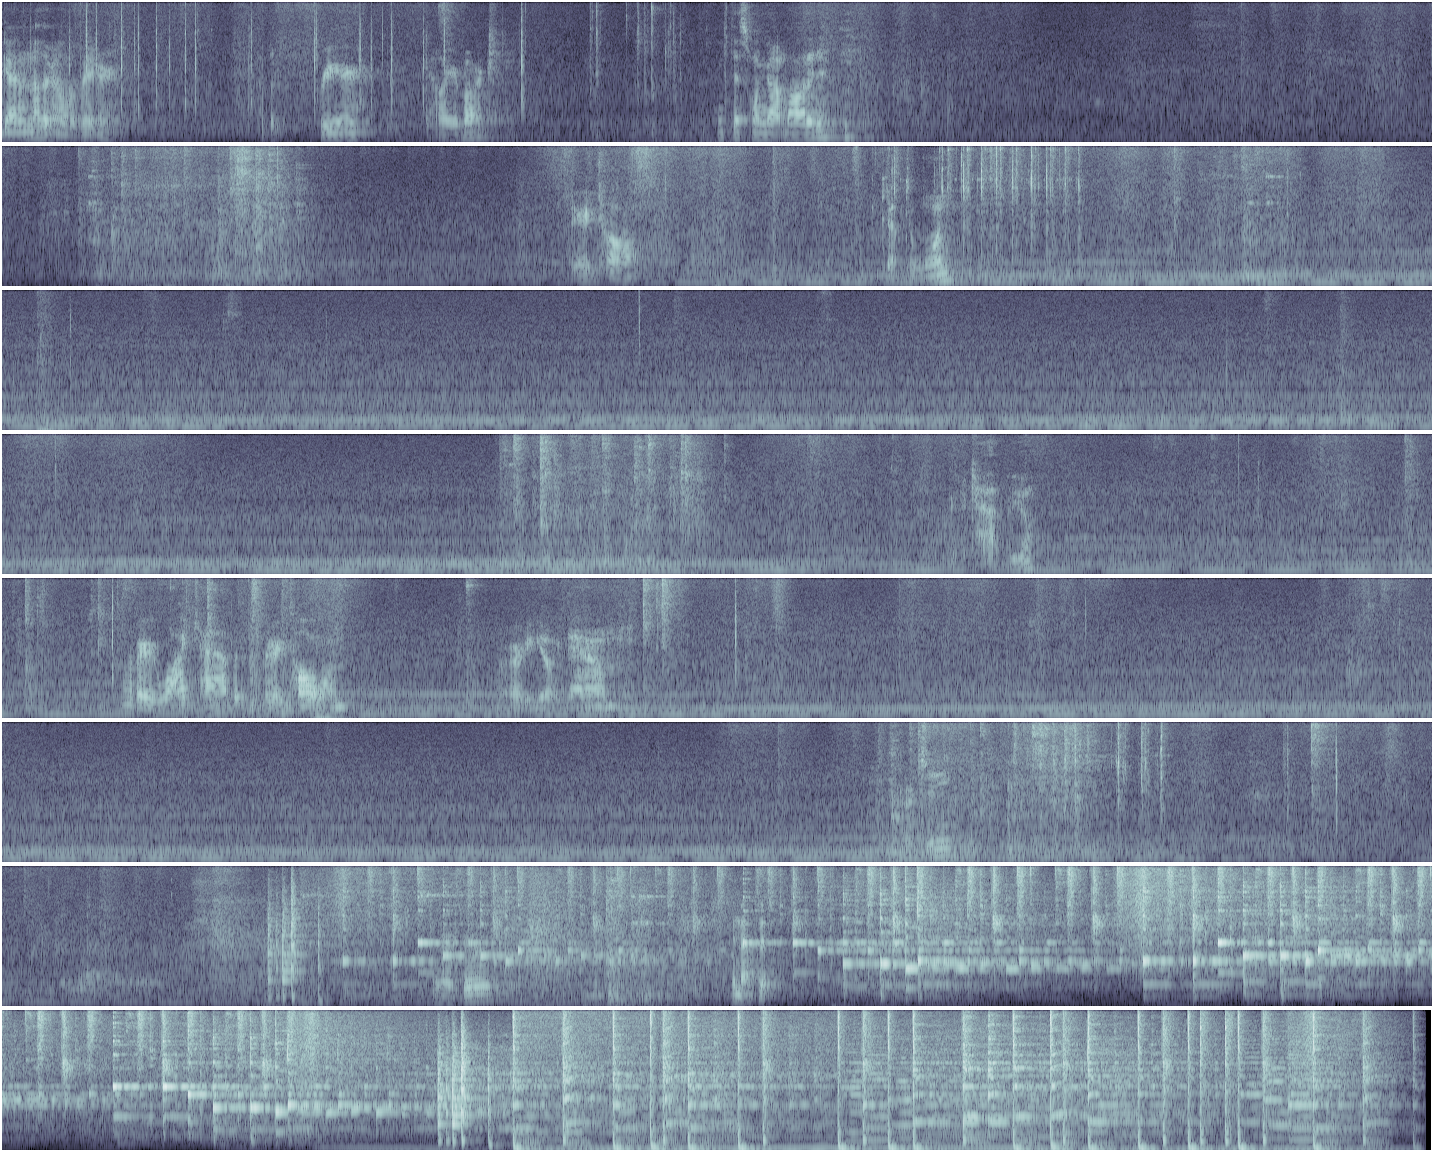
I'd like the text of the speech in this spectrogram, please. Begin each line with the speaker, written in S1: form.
S1: got another elevator for the Freer gallery of art. I think this one got modded. Very tall. Got to one. Cat view. Not a very wide cab, but it's a very tall one. We're already going down. RG. There it goes. And that's it.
